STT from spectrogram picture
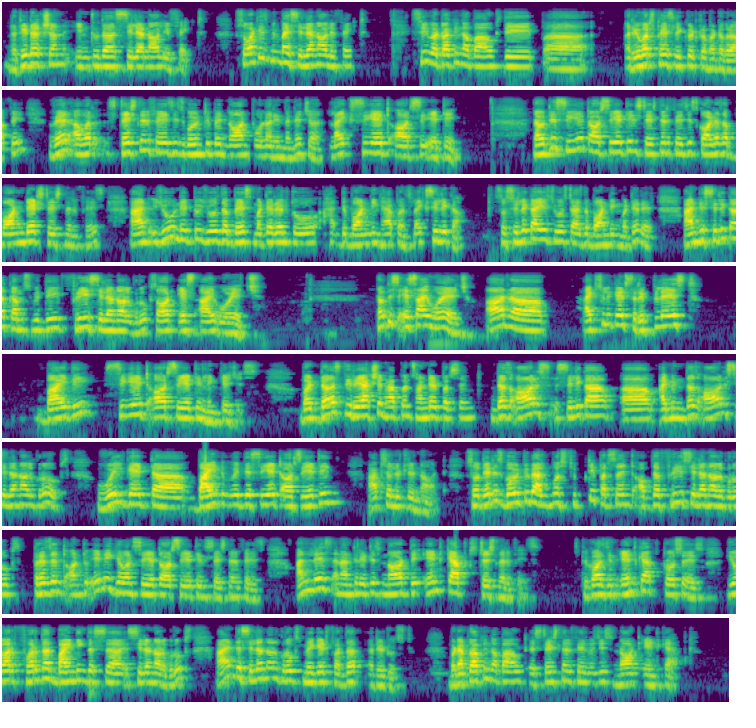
the reduction into the silanol effect. So what is meant by silanol effect? See, we're talking about the uh, reverse phase liquid chromatography, where our stationary phase is going to be non-polar in the nature, like C8 or C18. Now this C8 or C18 stationary phase is called as a bonded stationary phase and you need to use the base material to the bonding happens like silica. So silica is used as the bonding material and the silica comes with the free silanol groups or SiOH. Now this SiOH are uh, actually gets replaced by the C8 or C18 linkages. But does the reaction happens 100%? Does all silica, uh, I mean, does all silanol groups will get uh, bind with the C8 or C18? Absolutely not. So there is going to be almost 50% of the free silanol groups present onto any given C8 or C18 stationary phase unless and until it is not the end capped stationary phase. Because in end capped process you are further binding the uh, groups and the silanol groups may get further reduced. But i'm talking about a stationary phase which is not end capped.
